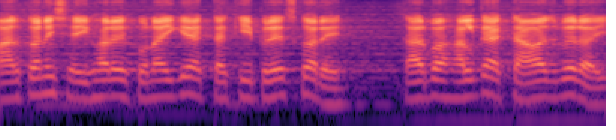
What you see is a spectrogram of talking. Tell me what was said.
মার্কনি সেই ঘরের কোনায় গিয়ে একটা কি প্রেস করে, তারপর হালকা একটা আওয়াজ বেরোয়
